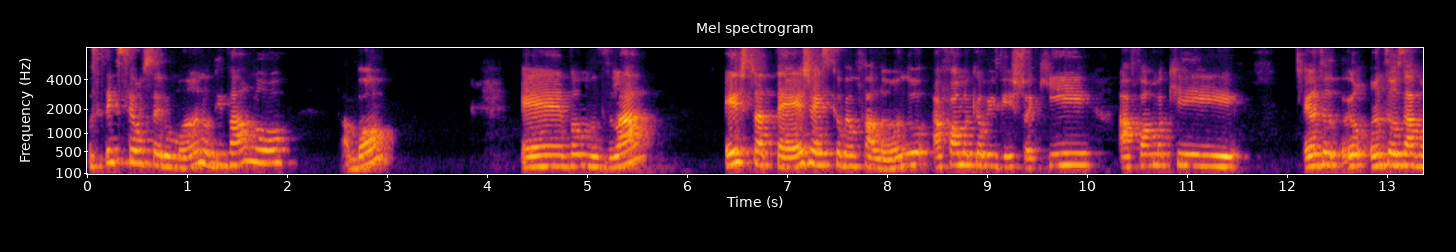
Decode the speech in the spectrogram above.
Você tem que ser um ser humano de valor, tá bom? É, vamos lá. Estratégia, é isso que eu venho falando. A forma que eu me visto aqui, a forma que. Antes eu, antes eu usava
